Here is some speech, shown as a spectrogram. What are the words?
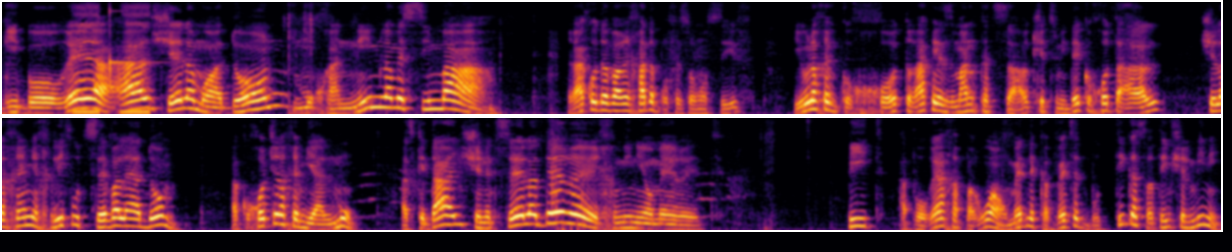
גיבורי העל של המועדון מוכנים למשימה. רק עוד דבר אחד הפרופסור מוסיף, יהיו לכם כוחות רק לזמן קצר כשצמידי כוחות העל שלכם יחליפו צבע לאדום. הכוחות שלכם ייעלמו, אז כדאי שנצא לדרך, מיני אומרת. פיט, הפורח הפרוע, עומד לכווץ את בוטיק הסרטים של מיני.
